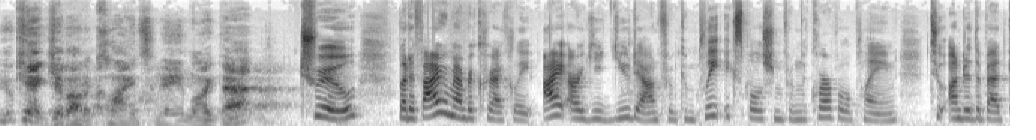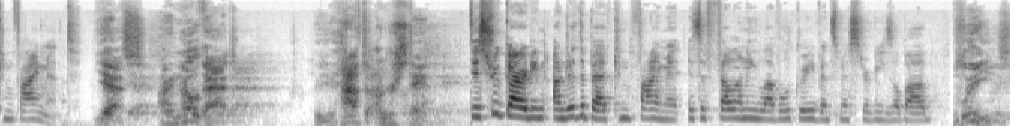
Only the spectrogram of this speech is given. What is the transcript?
you can't give out a client's name like that. True, but if I remember correctly, I argued you down from complete expulsion from the corporal plane to under the bed confinement. Yes, I know that. But you have to understand. Disregarding under the bed confinement is a felony level grievance, Mr. Beelzebub. Please,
